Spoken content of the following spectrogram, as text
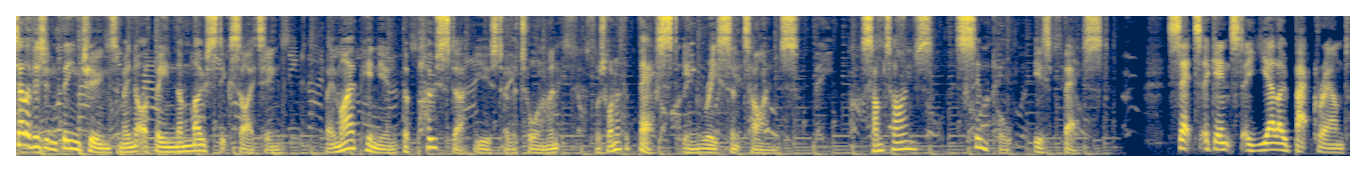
Television theme tunes may not have been the most exciting, but in my opinion, the poster used for the tournament was one of the best in recent times. Sometimes simple is best. Set against a yellow background,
